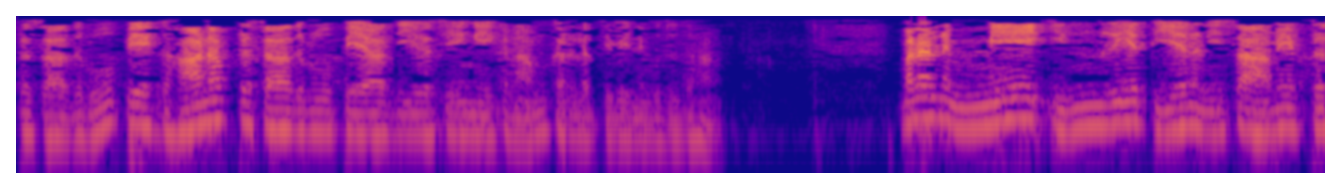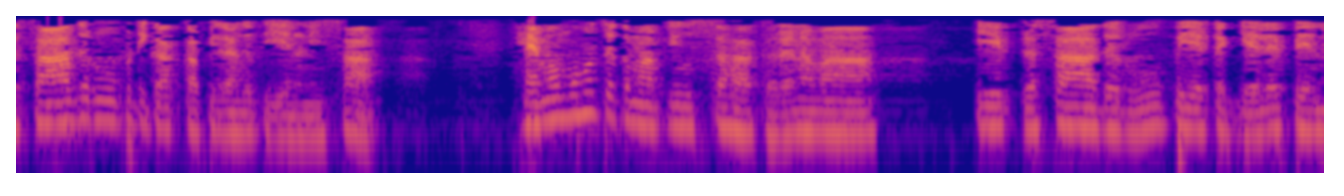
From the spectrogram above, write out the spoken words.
ප්‍රසාද රූපේ, ගාහන ප්‍රසාද රූපේ ආදී වශයෙන් ඒක නම් කරලා තිබෙන බුදුදහම. බලන්න මේ ඉන්ද්‍රිය තියෙන නිසා මේ ප්‍රසාද රූප ටිකක් අපි ළඟ තියෙන නිසා හැම මොහොතකම අපි උත්සාහ කරනවා ඒ ප්‍රසාද රූපයට ගැළපෙන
